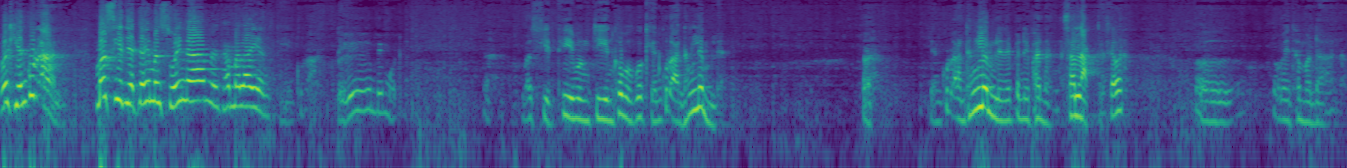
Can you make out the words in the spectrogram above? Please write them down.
มาเขียนกุรอาน มัสยิดอยากจะให้มันสวยงามเลยทำอะไรอย่างเขียนกุรอานเต็มไปหมดมัสยิดที่เมืองจีนเขาบอกว่าเขียนกุรอานทั้งเล่มเลยเขียนกุรอานทั้งเล่มเลยในเป็นในผนังสลักใช่ไหมเออไม่ธรรมดานะ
